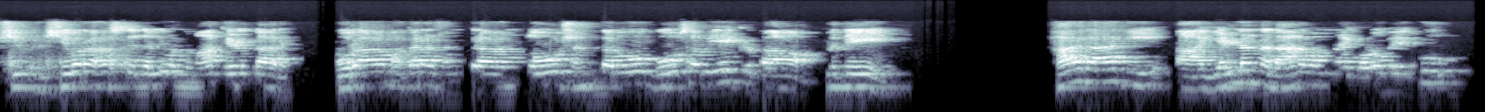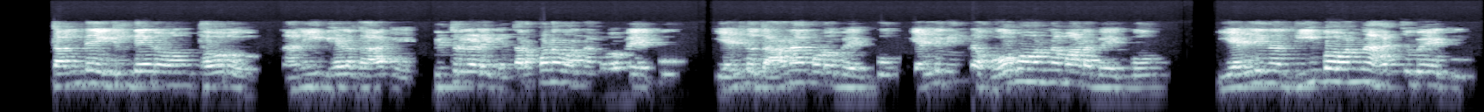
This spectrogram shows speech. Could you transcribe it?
ಶಿವ ಶಿವರಹಸ್ಯದಲ್ಲಿ ಒಂದು ಮಾತು ಹೇಳ್ತಾರೆ. ಪುರಾ ಮಕರ ಸಂಕ್ರಾಂತೋ ಶಂಕರೋ ಗೋಸವೇ ಕೃತ ಕೃತೆ. ಹಾಗಾಗಿ ಆ ಎಳ್ಳನ್ನ ದಾನವನ್ನ ಕೊಡಬೇಕು. ತಂದೆ ಇಲ್ದೇ ಇರುವಂಥವ್ರು ನಾನೀಗ ಹೇಳಿದ ಹಾಗೆ ಪಿತೃಗಳಿಗೆ ತರ್ಪಣವನ್ನ ಕೊಡಬೇಕು, ಎಳ್ಳು ದಾನ ಕೊಡಬೇಕು, ಎಳ್ಳಿನಿಂದ ಹೋಮವನ್ನ ಮಾಡಬೇಕು, ಎಳ್ಳಿನ ದೀಪವನ್ನ ಹಚ್ಚಬೇಕು.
